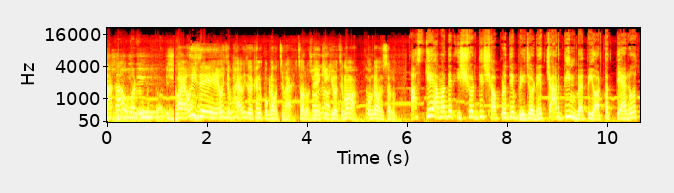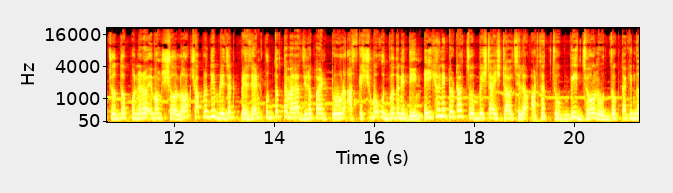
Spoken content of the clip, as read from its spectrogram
টাকা উপার্জন করতে পারব। ভাই ওই যে ওই যে ভাই ওই যে ওইখানে প্রোগ্রাম হচ্ছে ভাই। চলো দেখি কি কি হচ্ছে। মামা প্রোগ্রাম হচ্ছে চলো। আজকে আমাদের ঈশ্বরদীর সপ্রদীপ রিজোর্টে চার দিন ব্যাপী, অর্থাৎ তেরো, চোদ্দ, পনেরো এবং ষোলো সপ্রদীপ রিজোর্ট প্রেজেন্ট উদ্যোক্তা মেলা জিরো পয়েন্ট টুর আজকে শুভ উদ্বোধনী দিন। এইখানে টোটাল চব্বিশটা স্টল ছিল, অর্থাৎ চব্বিশ জন উদ্যোক্তা কিন্তু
